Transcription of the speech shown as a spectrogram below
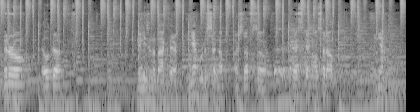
Mineral, Ilka. Minnie's in the back there. And yeah, we're just setting up our stuff, so guys getting all set up. And yeah,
